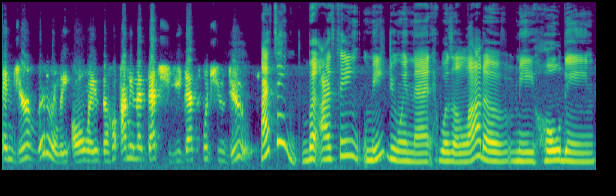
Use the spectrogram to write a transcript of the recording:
And you're literally always the host. I mean, that, that's you. That's what you do. I think, but I think me doing that was a lot of me holding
